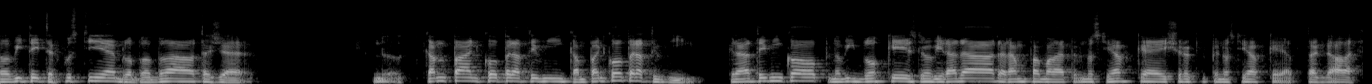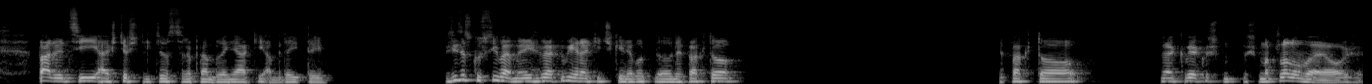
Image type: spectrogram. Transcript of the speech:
Eh, vítejte v pustině, bla, bla, bla, takže no, kampaň kooperativní, kampaň kooperativní, kreativní kop, nový bloky, zdrojový radar, rampa, malé pevnosti javky, široký pevnosti javky a tak dále. Pár věcí a ještě v 4. srpna byly nějaký updaty. Když to zkusíme, my nejsme jakoby hračičky, nebo eh, de facto de facto jako, jako šmatlalové, jo, že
